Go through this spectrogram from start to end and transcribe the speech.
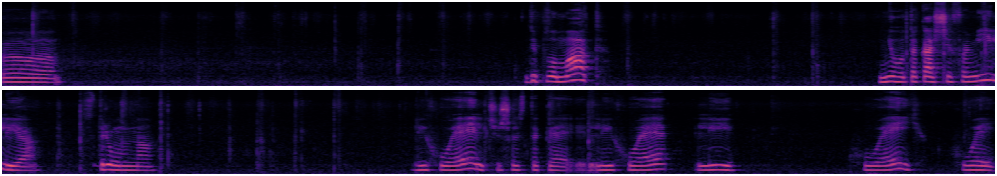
е, дипломат? У нього така ще фамілія стрьомна. Ліхуель чи щось таке. Ліхуе, лі. Хуей. Хуей.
